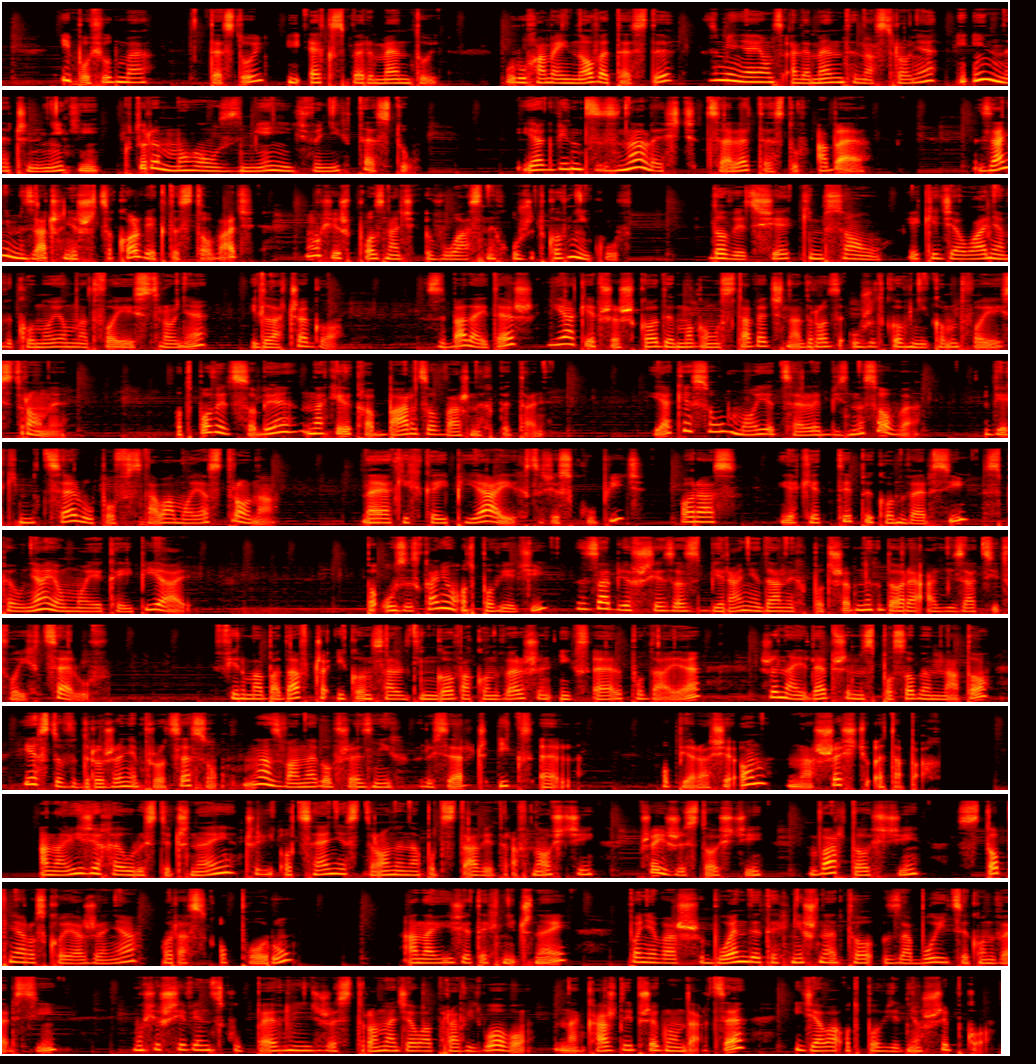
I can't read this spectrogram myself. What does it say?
I po siódme, testuj i eksperymentuj. Uruchamiaj nowe testy, zmieniając elementy na stronie i inne czynniki, które mogą zmienić wynik testu. Jak więc znaleźć cele testów AB? Zanim zaczniesz cokolwiek testować, musisz poznać własnych użytkowników. Dowiedz się, kim są, jakie działania wykonują na Twojej stronie i dlaczego. Zbadaj też, jakie przeszkody mogą stawiać na drodze użytkownikom Twojej strony. Odpowiedz sobie na kilka bardzo ważnych pytań. Jakie są moje cele biznesowe? W jakim celu powstała moja strona? Na jakich KPI chcę się skupić? Oraz jakie typy konwersji spełniają moje KPI? Po uzyskaniu odpowiedzi zabierz się za zbieranie danych potrzebnych do realizacji Twoich celów. Firma badawcza i konsultingowa Conversion XL podaje, że najlepszym sposobem na to jest wdrożenie procesu nazwanego przez nich Research XL. Opiera się on na sześciu etapach. Analizie heurystycznej, czyli ocenie strony na podstawie trafności, przejrzystości, wartości, stopnia rozkojarzenia oraz oporu analizie technicznej, ponieważ błędy techniczne to zabójcy konwersji. Musisz się więc upewnić, że strona działa prawidłowo na każdej przeglądarce i działa odpowiednio szybko.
